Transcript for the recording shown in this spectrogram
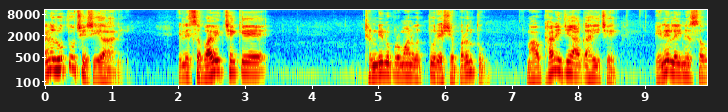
અને ઋતુ છે શિયાળાની. એટલે સ્વાભાવિક છે કે ઠંડીનું પ્રમાણ વધતું રહેશે, પરંતુ માવઠાની જે આગાહી છે, એને લઈને સૌ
